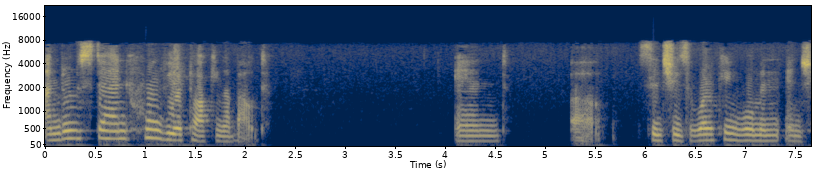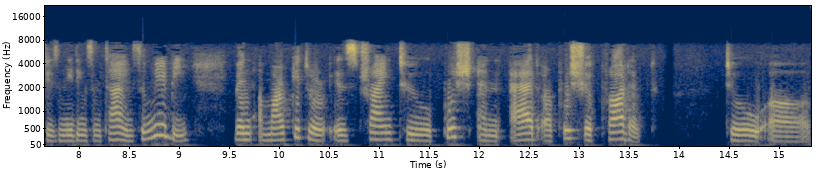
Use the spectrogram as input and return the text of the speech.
understand who we are talking about. And uh, since she's a working woman and she's needing some time, so maybe when a marketer is trying to push an ad or push your product to uh,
